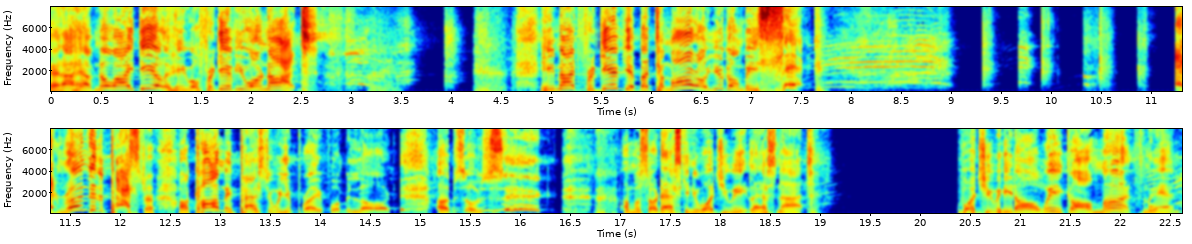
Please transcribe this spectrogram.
And I have no idea if he will forgive you or not. He might forgive you, but tomorrow you're going to be sick. And run to the pastor or call me, Pastor, will you pray for me, Lord? I'm so sick. I'm going to start asking you, what'd you eat last night? What'd you eat all week, all month, man?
